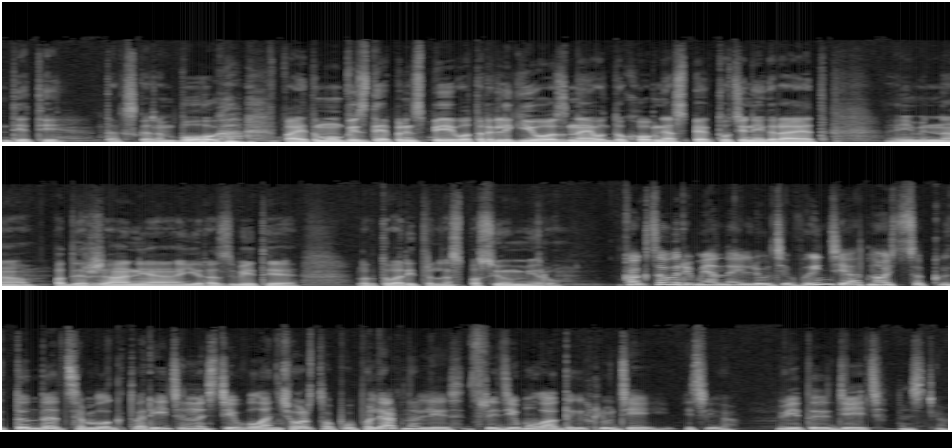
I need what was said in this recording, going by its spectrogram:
дети, так скажем, Бога. Поэтому везде, в принципе, вот религиозный, вот духовный аспект очень играет именно поддержание и развитие благотворительности по всему миру. Как современные люди в Индии относятся к тенденциям благотворительности и волонтерства? Популярны ли среди молодых людей эти виды деятельности?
